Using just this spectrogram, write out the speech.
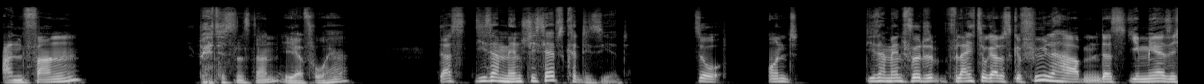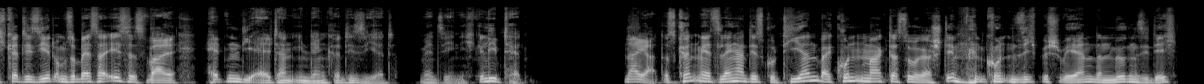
anfangen, spätestens dann, eher vorher, dass dieser Mensch sich selbst kritisiert. So, und dieser Mensch würde vielleicht sogar das Gefühl haben, dass je mehr sich kritisiert, umso besser ist es, weil hätten die Eltern ihn denn kritisiert, wenn sie ihn nicht geliebt hätten. Naja, das könnten wir jetzt länger diskutieren. Bei Kunden mag das sogar stimmen. Wenn Kunden sich beschweren, dann mögen sie dich,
